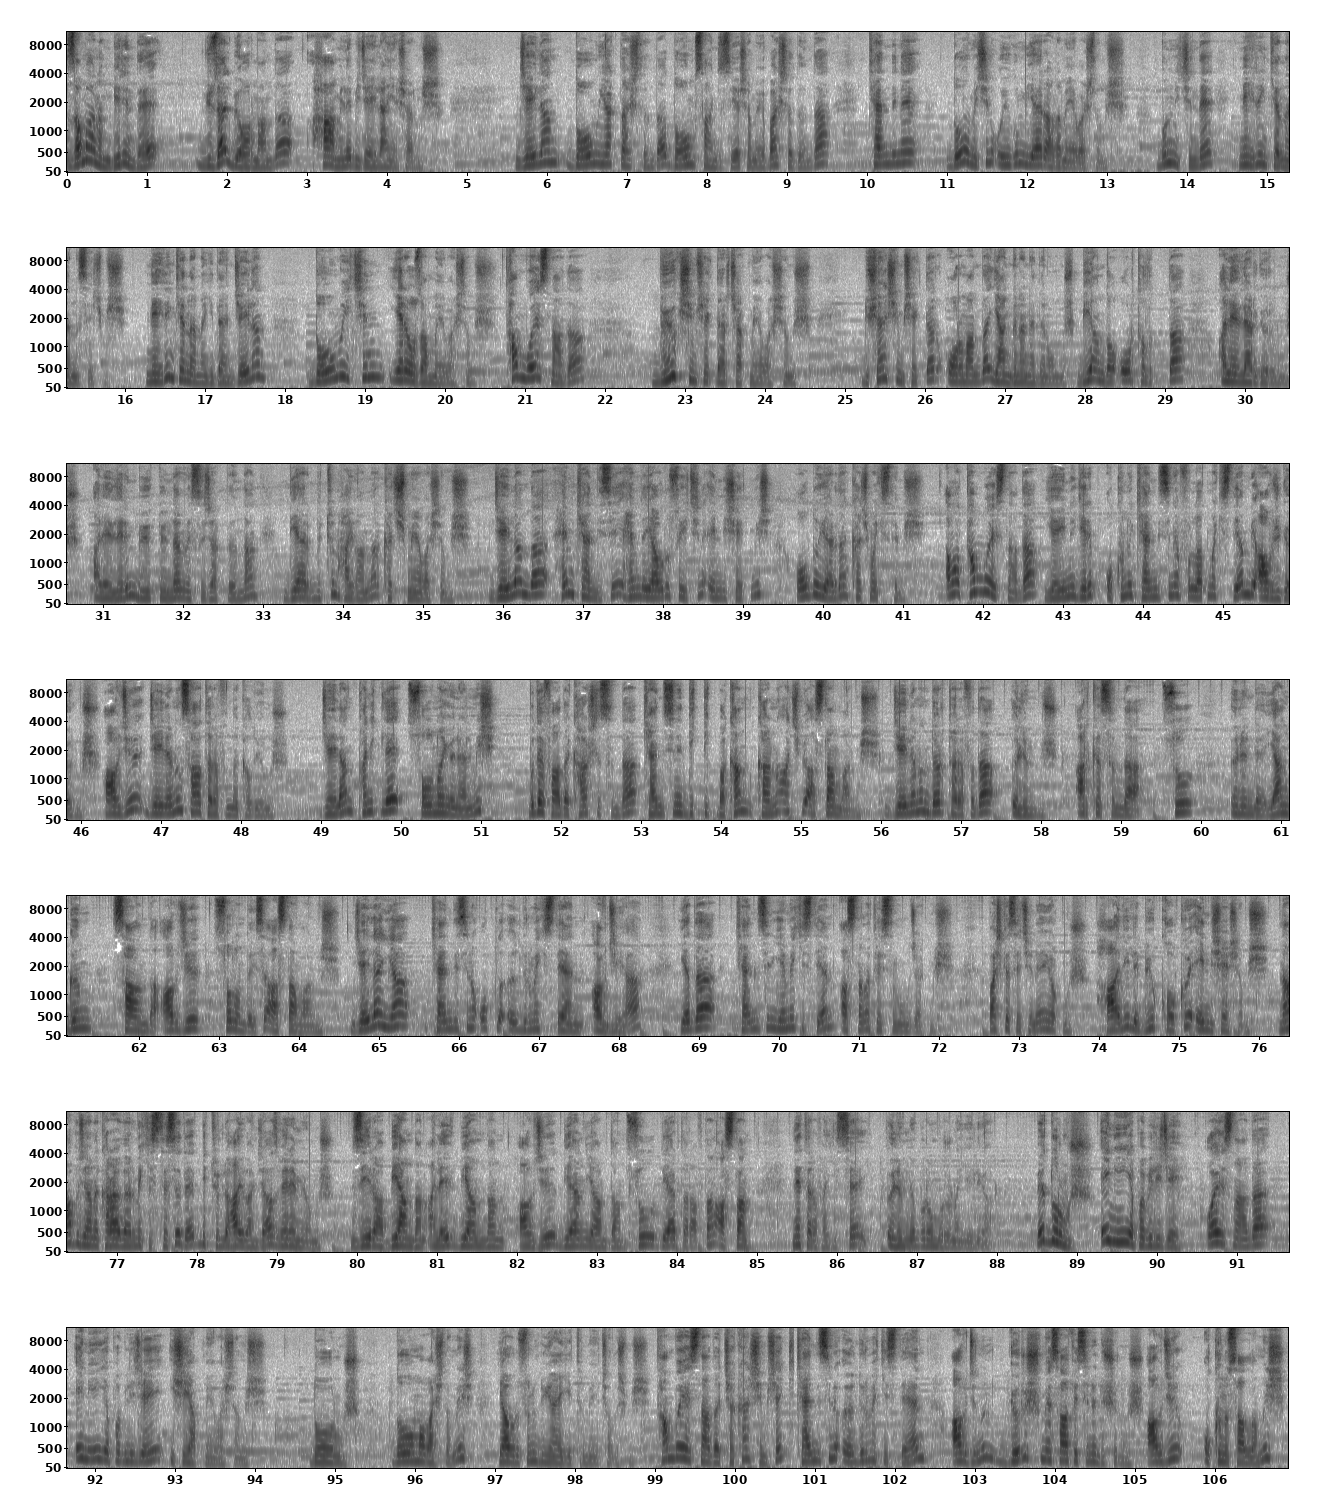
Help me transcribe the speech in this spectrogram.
Zamanın birinde güzel bir ormanda hamile bir ceylan yaşarmış. Ceylan doğumu yaklaştığında, doğum sancısı yaşamaya başladığında kendine doğum için uygun bir yer aramaya başlamış. Bunun için de nehrin kenarını seçmiş. Nehrin kenarına giden ceylan doğumu için yere uzanmaya başlamış. Tam bu esnada büyük şimşekler çakmaya başlamış. Düşen şimşekler ormanda yangına neden olmuş. Bir anda ortalıkta alevler görülmüş. Alevlerin büyüklüğünden ve sıcaklığından diğer bütün hayvanlar kaçışmaya başlamış. Ceylan da hem kendisi hem de yavrusu için endişe etmiş, olduğu yerden kaçmak istemiş. Ama tam bu esnada yayını gerip okunu kendisine fırlatmak isteyen bir avcı görmüş. Avcı Ceylan'ın sağ tarafında kalıyormuş. Ceylan panikle soluna yönelmiş. Bu defa da karşısında kendisine dik dik bakan karnı aç bir aslan varmış. Ceylan'ın dört tarafı da ölünmüş. Arkasında su, önünde yangın, sağında avcı, solunda ise aslan varmış. Ceylan ya kendisini okla öldürmek isteyen avcıya ya da kendisini yemek isteyen aslana teslim olacakmış. Başka seçeneği yokmuş. Haliyle büyük korku ve endişe yaşamış. Ne yapacağına karar vermek istese de bir türlü hayvancağız veremiyormuş. Zira bir yandan alev, bir yandan avcı, diğer yandan su, diğer taraftan aslan. Ne tarafa gitse ölümle burun buruna geliyor. Ve durmuş. En iyi yapabileceği, o esnada en iyi yapabileceği işi yapmaya başlamış. Doğurmuş. Doğuma başlamış yavrusunu dünyaya getirmeye çalışmış. Tam bu esnada çakan şimşek kendisini öldürmek isteyen avcının görüş mesafesini düşürmüş. Avcı okunu sallamış.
